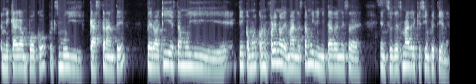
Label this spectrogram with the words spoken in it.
me caga un poco, porque es muy castrante, pero aquí está muy, tiene como con freno de mano, está muy limitado en, esa, en su desmadre que siempre tiene.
